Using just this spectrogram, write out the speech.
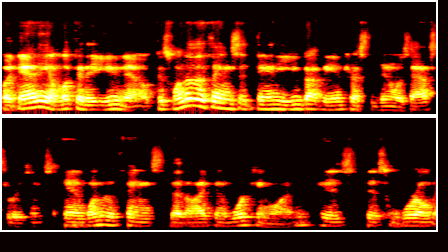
But Danny, I'm looking at you now, because one of the things that Danny, you got me interested in was asterisms. And one of the things that I've been working on is this World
